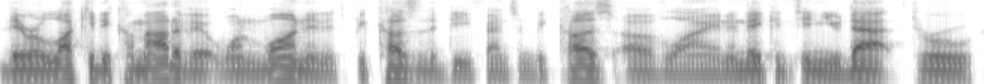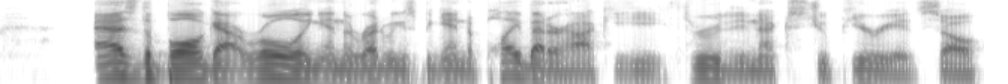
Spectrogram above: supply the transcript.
they were lucky to come out of it 1 1, and it's because of the defense and because of Lyon. And they continued that through as the ball got rolling and the Red Wings began to play better hockey through the next two periods. So,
